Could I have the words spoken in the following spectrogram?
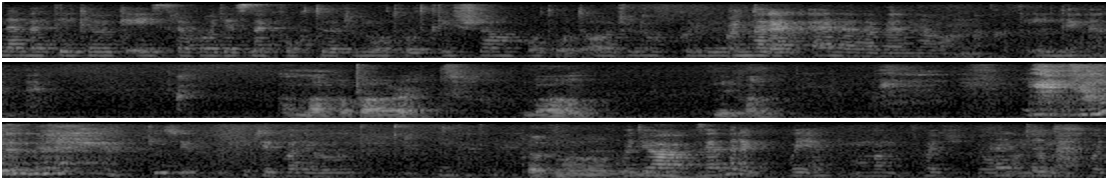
nem vették ők észre, hogy ez meg fog történni, ott volt Krishna, ott volt Arjuna Hogy körülöttük. már el- eleve benne vannak a történetben. A Mahabharatban mi van? Kicsit, kicsit bonyolult. Padma, Hogy a- az emberek, vagy mond, hogy jól Hát, mondom hogy- el, hogy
